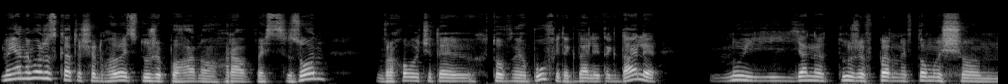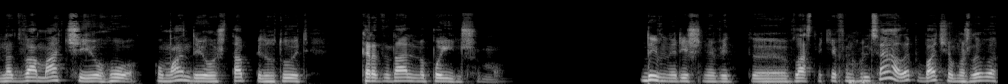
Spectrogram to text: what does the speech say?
ну, я не можу сказати, що Інгулець дуже погано грав весь сезон, враховуючи те, хто в них був і так далі. і так далі. Ну і я не дуже впевнений в тому, що на два матчі його команди, його штаб підготують кардинально по-іншому. Дивне рішення від е, власників Інгульця, але побачив, можливо,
